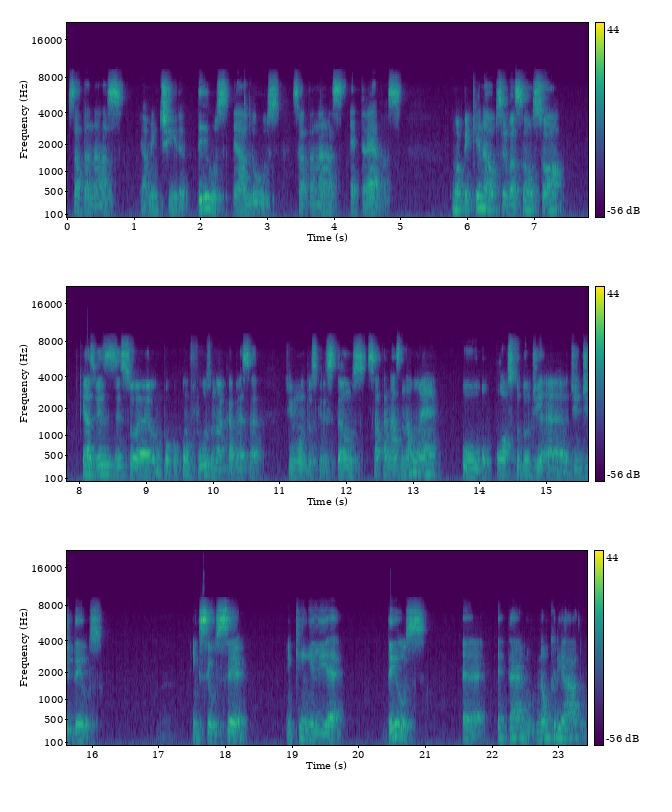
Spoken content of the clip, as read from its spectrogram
Satanás é a mentira. Deus é a luz, Satanás é trevas. Uma pequena observação só, que às vezes isso é um pouco confuso na cabeça de muitos cristãos. Satanás não é o oposto do, de, eh, de, de Deus em seu ser, em quem ele é. Deus é eterno, não criado.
